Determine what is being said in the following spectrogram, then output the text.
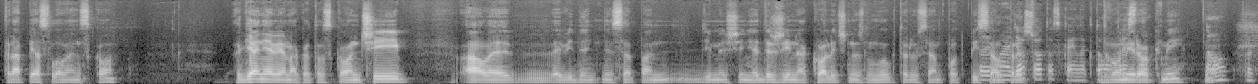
trápia Slovensko tak ja neviem, ako to skončí, ale evidentne sa pán Dimeši nedrží na koaličnú zmluvu, ktorú sám podpísal pred otázka inak tomu dvomi presne. rokmi. No, no, tak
